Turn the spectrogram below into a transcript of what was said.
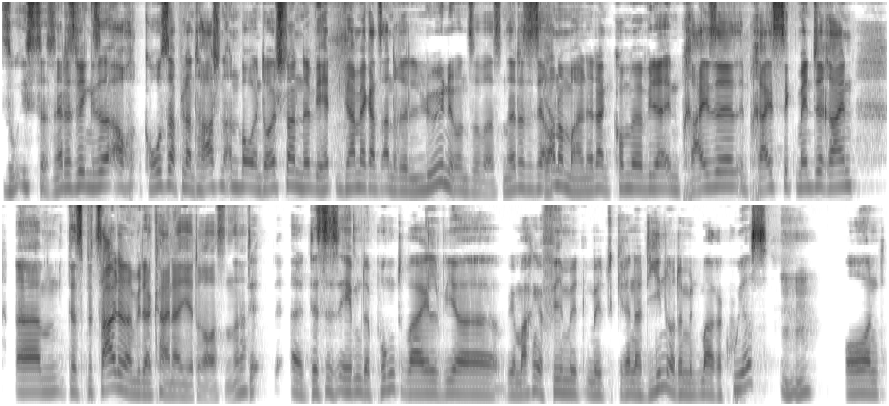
So ist das. Ne? Deswegen ist auch großer Plantagenanbau in Deutschland. Ne? Wir hätten, wir haben ja ganz andere Löhne und sowas. Ne? Das ist ja, Ja. auch normal. Ne? Dann kommen wir wieder in Preise, in Preissegmente rein. Ähm, das bezahlt ja dann wieder keiner hier draußen. Ne? D- Äh, Das ist eben der Punkt, weil wir, wir machen ja viel mit, mit Grenadinen oder mit Maracujas Mhm. und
